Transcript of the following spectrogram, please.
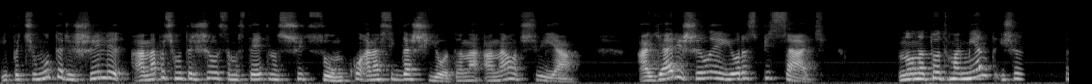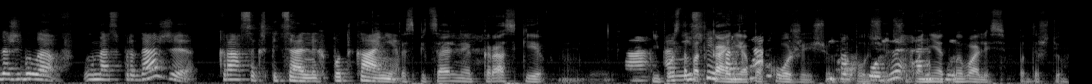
и почему-то решили, она почему-то решила самостоятельно сшить сумку. Она всегда шьет, она, она вот швея. А я решила ее расписать. Но на тот момент еще даже было у нас в продаже красок специальных по ткани. Это специальные краски не просто они по ткани, а по коже еще, да, получается, чтобы они отмывались под дождем.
